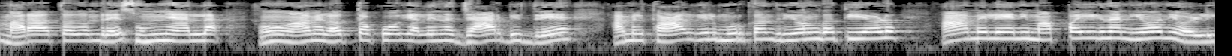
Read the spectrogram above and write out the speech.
ಮರ ಹತ್ತೋದಂದ್ರೆ ಸುಮ್ಮನೆ ಅಲ್ಲ. ಹ್ಞೂ, ಆಮೇಲೆ ಹತ್ತಕ್ಕೆ ಹೋಗಿ ಅಲ್ಲಿಂದ ಜಾರ್ ಬಿದ್ರೆ, ಆಮೇಲೆ ಕಾಲ್ ಗಿಲ್ ಮುರ್ಕೊಂಡ್ರಿ ಗತಿ ಹೇಳು. ಆಮೇಲೆ ನಿಮ್ಮ ಅಪ್ಪ ಈಗ ನಾನು ಯೋನಿ ಹೇಳಿ.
